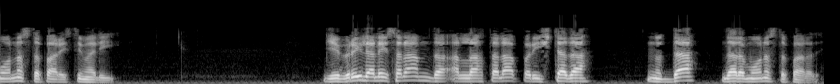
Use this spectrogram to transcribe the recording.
مونث دپاره استعمالي جبرئیل علیه السلام د الله تعالی پرشته ده نو ده دا د مونث دپاره دی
